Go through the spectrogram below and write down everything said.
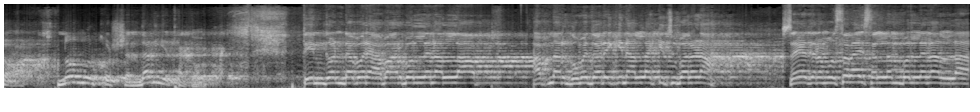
টক, নো কোশ্চেন, দাঁড়িয়ে থাকো। তিন ঘণ্টা পরে আবার বললেন, আল্লাহ, আপনার ঘুমে ধরে কিনা আল্লাহ কিছু বলে না? সৈয়দনা মুসা আলাইহিস সাল্লাম বললেন, আল্লাহ,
